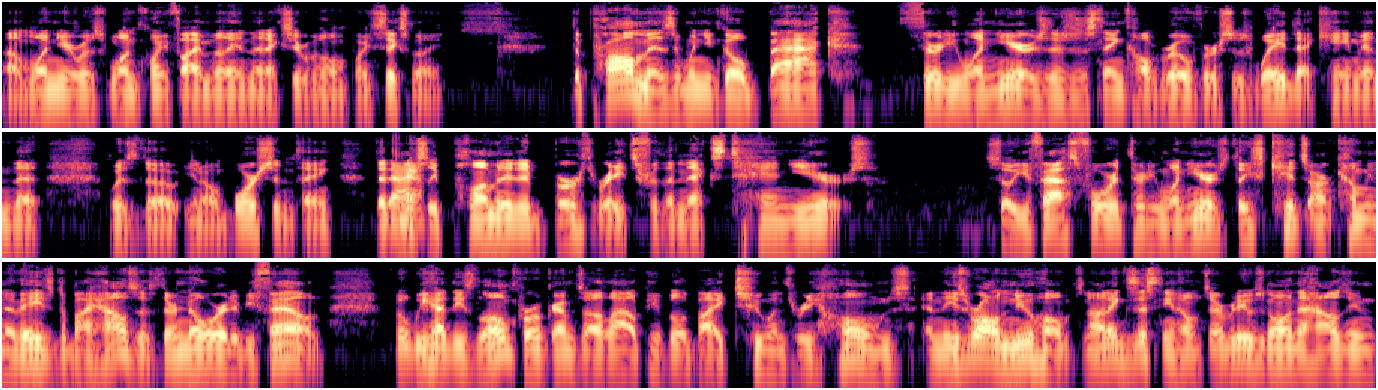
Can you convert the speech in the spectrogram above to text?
Um, one year was 1.5 million, the next year was 1.6 million. The problem is that when you go back 31 years, there's this thing called Roe versus Wade that came in that was the you know abortion thing that actually yeah. plummeted birth rates for the next 10 years. So you fast forward 31 years, these kids aren't coming of age to buy houses. They're nowhere to be found but we had these loan programs that allowed people to buy two and three homes and these were all new homes not existing homes. Everybody was going to housing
